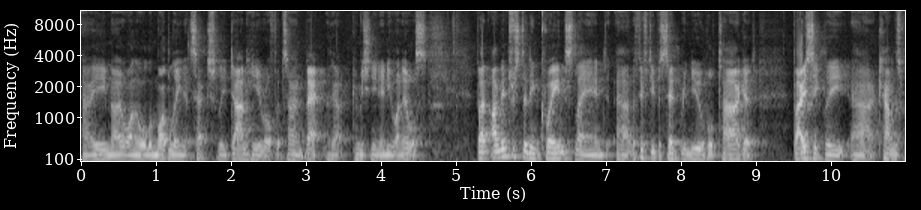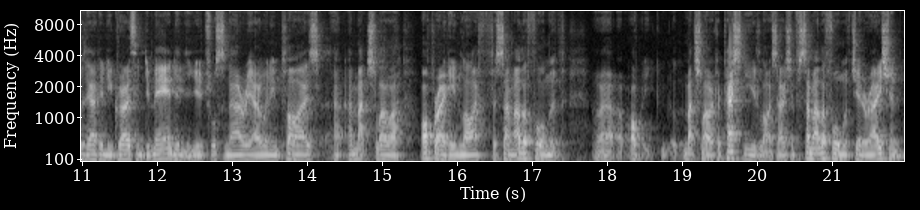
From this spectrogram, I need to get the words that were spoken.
uh, AEMO on all the modelling it's actually done here off its own bat without commissioning anyone else. But I'm interested in Queensland. Uh, the 50% renewable target basically uh, comes without any growth in demand in the neutral scenario and implies a, a much lower operating life for some other form of, uh, much lower capacity utilisation for some other form of generation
